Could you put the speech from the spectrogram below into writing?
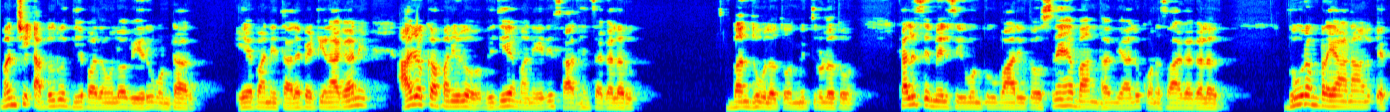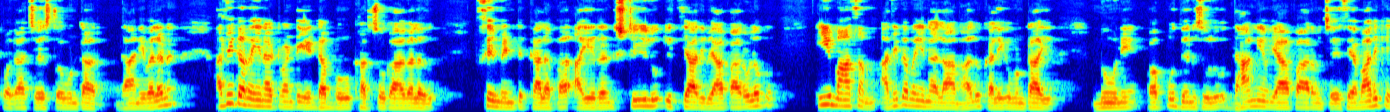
మంచి అభివృద్ధి పదంలో వీరు ఉంటారు. ఏ పని తలపెట్టినా కానీ ఆ యొక్క పనిలో విజయం అనేది సాధించగలరు. బంధువులతో మిత్రులతో కలిసిమెలిసి ఉంటూ వారితో స్నేహ బాంధవ్యాలు కొనసాగగలరు. దూరం ప్రయాణాలు ఎక్కువగా చేస్తూ ఉంటారు. దానివలన అధికమైనటువంటి డబ్బు ఖర్చు కాగలదు. సిమెంట్ కలప ఐరన్ స్టీలు ఇత్యాది వ్యాపారులకు ఈ మాసం అధికమైన లాభాలు కలిగి ఉంటాయి. నూనె పప్పు దినుసులు ధాన్యం వ్యాపారం చేసేవారికి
